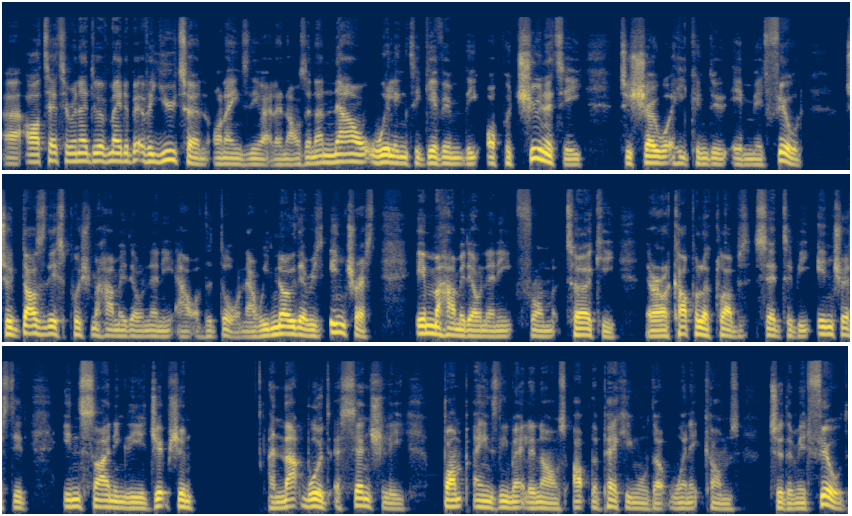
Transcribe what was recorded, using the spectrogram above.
uh, Arteta and Edu have made a bit of a U-turn on Ainsley Maitland-Niles and are now willing to give him the opportunity to show what he can do in midfield. So does this push Mohamed El Elneny out of the door? Now we know there is interest in Mohamed El Elneny from Turkey. There are a couple of clubs said to be interested in signing the Egyptian, and that would essentially bump Ainsley Maitland-Niles up the pecking order when it comes to the midfield.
